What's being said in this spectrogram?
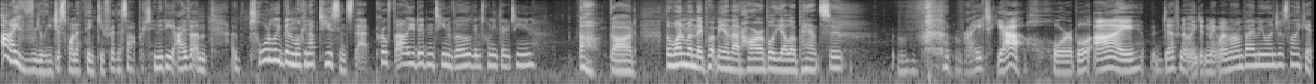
I really just want to thank you for this opportunity. I've um I've totally been looking up to you since that profile you did in Teen Vogue in 2013. Oh, God. The one when they put me in that horrible yellow pantsuit. right? Yeah, horrible. I definitely didn't make my mom buy me one just like it.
